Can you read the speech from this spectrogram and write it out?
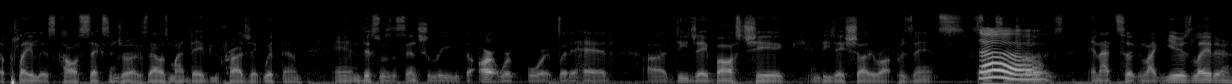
a playlist called Sex and Drugs. That was my debut project with them. And this was essentially the artwork for it, but it had uh, DJ Boss Chick and DJ Shawty Rock Presents Sex and Drugs. And I took, like, years later,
